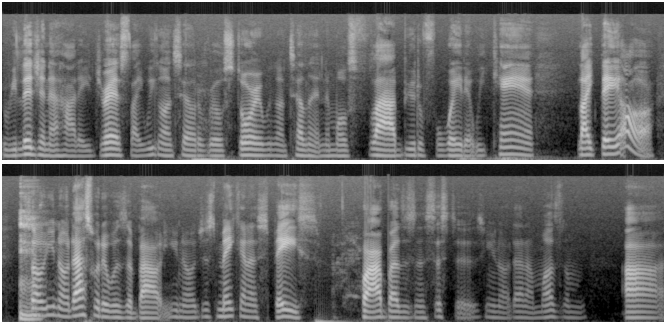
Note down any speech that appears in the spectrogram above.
religion and how they dress. Like, we going to tell the real story. We're going to tell it in the most fly, beautiful way that we can, like they are. So, you know, that's what it was about, you know, just making a space for our brothers and sisters, you know, that are Muslim, uh,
